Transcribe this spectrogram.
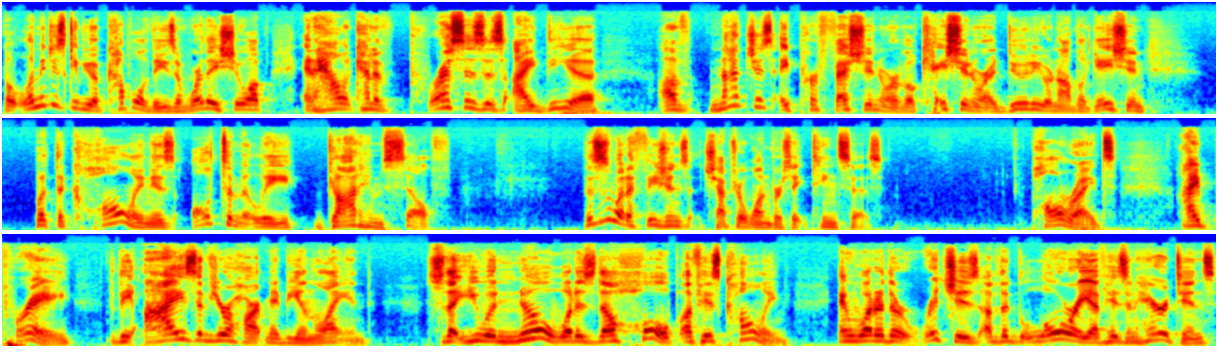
but let me just give you a couple of these of where they show up and how it kind of presses this idea of not just a profession or a vocation or a duty or an obligation, but the calling is ultimately God Himself. This is what Ephesians chapter 1 verse 18 says. Paul writes, "I pray that the eyes of your heart may be enlightened, so that you would know what is the hope of his calling." and what are the riches of the glory of his inheritance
